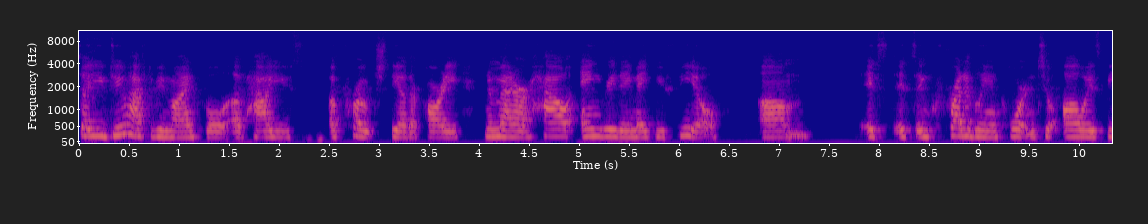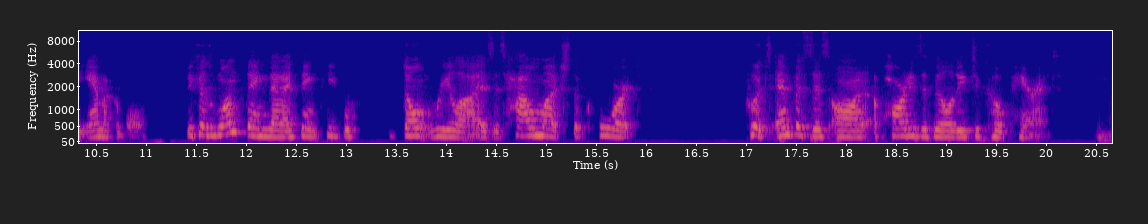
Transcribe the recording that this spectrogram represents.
So you do have to be mindful of how you approach the other party, no matter how angry they make you feel. Um, it's it's incredibly important to always be amicable because one thing that I think people don't realize is how much the court puts emphasis on a party's ability to co-parent. Mm-hmm.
